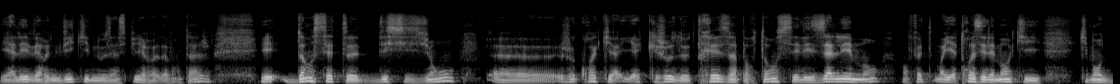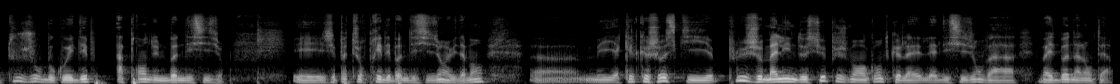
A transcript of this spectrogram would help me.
et aller vers une vie qui nous inspire davantage. Et dans cette décision, euh, je crois qu'il y, a quelque chose de très important, c'est les éléments. En fait, moi, il y a trois éléments qui, qui m'ont toujours beaucoup aidé à prendre une bonne décision. Et j'ai pas toujours pris des bonnes décisions, évidemment, euh, mais il y a quelque chose qui, plus je m'aligne dessus, plus je me rends compte que la, la décision va, va être bonne à long terme.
